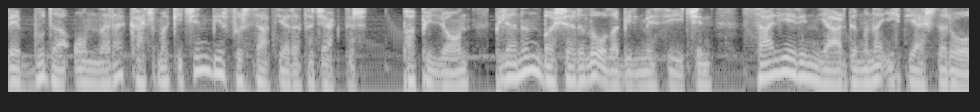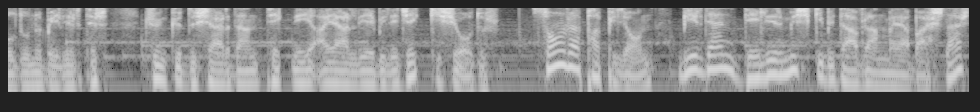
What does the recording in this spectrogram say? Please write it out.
ve bu da onlara kaçmak için bir fırsat yaratacaktır. Papillon, planın başarılı olabilmesi için Salier'in yardımına ihtiyaçları olduğunu belirtir. Çünkü dışarıdan tekneyi ayarlayabilecek kişi odur. Sonra Papillon birden delirmiş gibi davranmaya başlar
